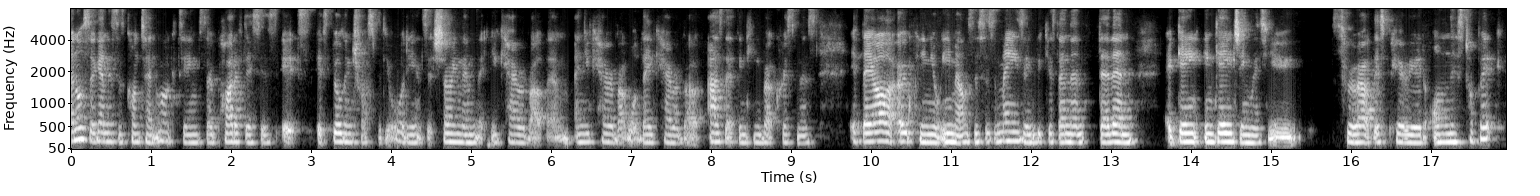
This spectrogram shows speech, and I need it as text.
and also again this is content marketing so part of this is it's it's building trust with your audience it's showing them that you care about them and you care about what they care about as they're thinking about christmas if they are opening your emails this is amazing because then they're, they're then again engaging with you throughout this period on this topic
